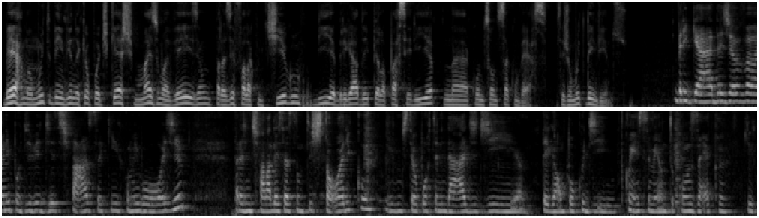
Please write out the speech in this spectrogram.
Berman, muito bem-vindo aqui ao podcast mais uma vez. É um prazer falar contigo. Bia, obrigado aí pela parceria na condução dessa conversa. Sejam muito bem-vindos. Obrigada, Giovanni, por dividir esse espaço aqui comigo hoje para a gente falar desse assunto histórico e a gente ter a oportunidade de pegar um pouco de conhecimento com o Zeca, que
